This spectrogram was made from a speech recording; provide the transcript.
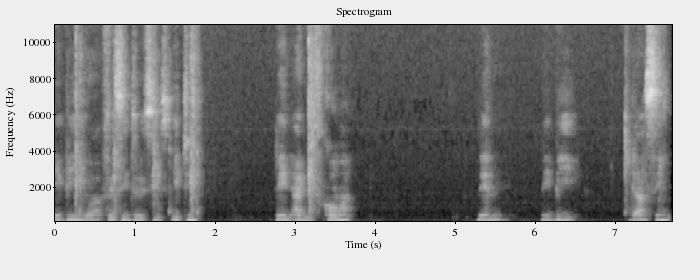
maybe your first interest is eating then add with comma then maybe dancing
